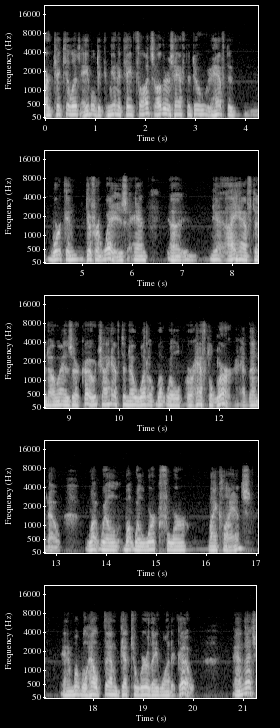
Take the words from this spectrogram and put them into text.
articulate, able to communicate thoughts. Others have to do have to work in different ways. And uh, yeah, I have to know as their coach. I have to know what what will or have to learn, and then know what will what will work for my clients and what will help them get to where they want to go. And that's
